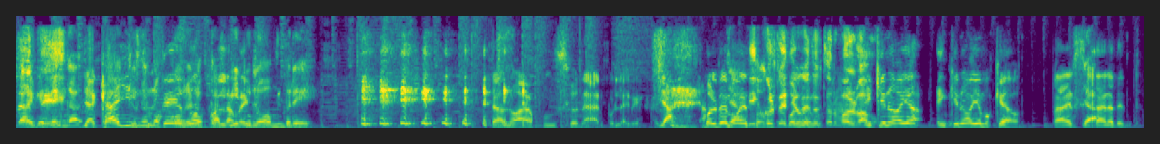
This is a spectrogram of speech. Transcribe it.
para que tenga Ya para que no nos cobre los capítulos, hombre. Claro, no va a funcionar por la cresta. Ya, volvemos Ya, entonces. Disculpe, volvemos. doctor, volvamos. ¿En qué, nos había- ¿En qué nos habíamos quedado? Para ver si Ya. están atentos.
